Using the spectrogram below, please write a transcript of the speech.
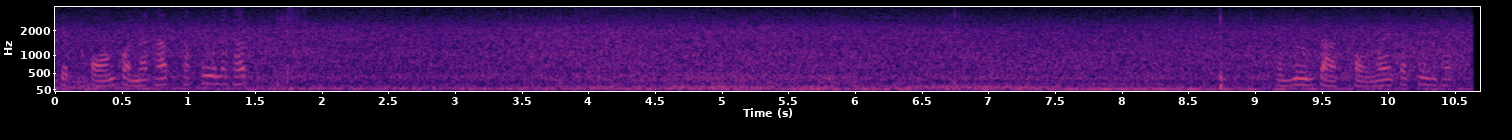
เก็บของก่อนนะครับสักครู่นะครับผมลืมตากของไว้สักครู่ครับ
